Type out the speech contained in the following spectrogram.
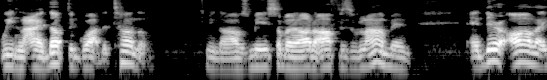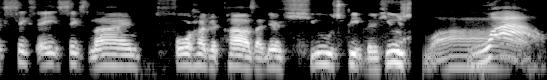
we lined up to go out the tunnel. You know, I was meeting some of the other offensive linemen and they're all like 6'8, 6'9, 400 pounds. Like they're huge people. They're huge. Wow. Wow,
